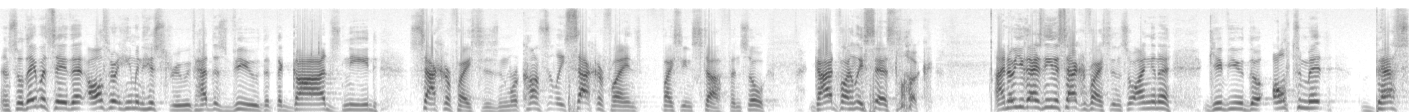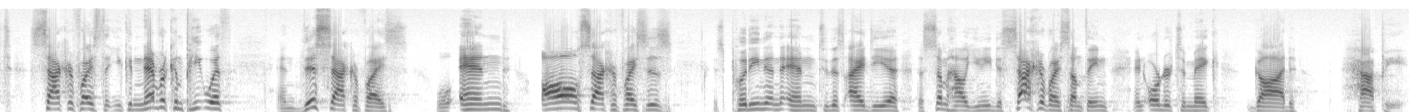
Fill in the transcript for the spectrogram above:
And so they would say that all throughout human history, we've had this view that the gods need sacrifices, and we're constantly sacrificing stuff. And so God finally says, Look, I know you guys need a sacrifice, and so I'm going to give you the ultimate best sacrifice that you can never compete with, and this sacrifice will end all sacrifices is putting an end to this idea that somehow you need to sacrifice something in order to make God happy.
